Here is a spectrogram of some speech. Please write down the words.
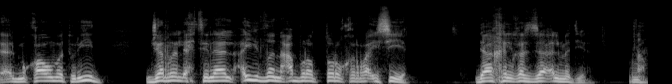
المقاومة تريد جر الاحتلال أيضا عبر الطرق الرئيسية داخل غزة المدينة. نعم.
